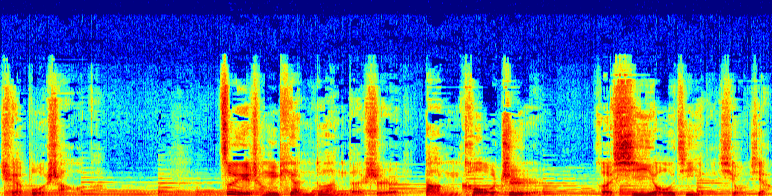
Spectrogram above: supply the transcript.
却不少了。最成片段的是《荡寇志》和《西游记》的绣像，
